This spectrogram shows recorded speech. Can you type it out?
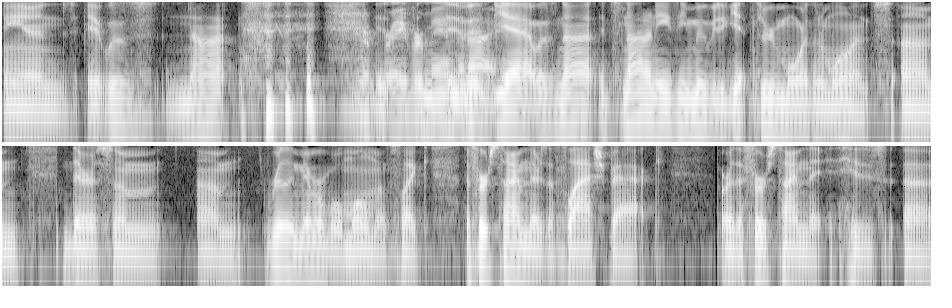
and it was not. You're a braver man than it- I. Yeah, it was not. It's not an easy movie to get through more than once. Um, there are some um, really memorable moments, like the first time there's a flashback, or the first time that his uh,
